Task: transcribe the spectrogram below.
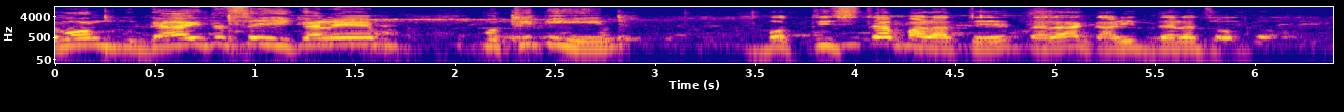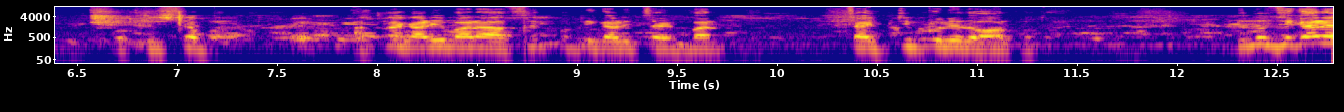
এবং দেখা যাচ্ছে এখানে প্রতিদিন বত্রিশটা পাড়াতে তারা গাড়ির দ্বারা জল দেওয়া বত্রিশটা পাড়া। একটা গাড়ি ভাড়া আছে প্রতি গাড়ি চারবার চারটি করে দেওয়ার কথা। কিন্তু যেখানে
